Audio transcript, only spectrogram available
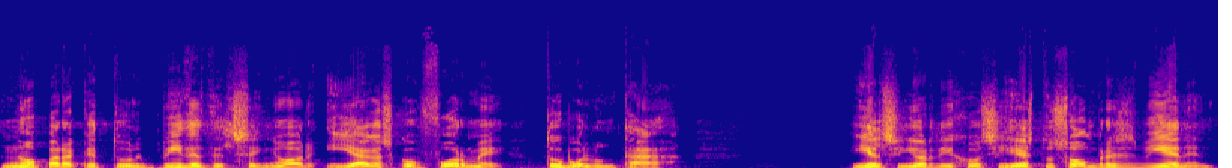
no para que te olvides del Señor y hagas conforme tu voluntad. Y el Señor dijo, si estos hombres vienen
